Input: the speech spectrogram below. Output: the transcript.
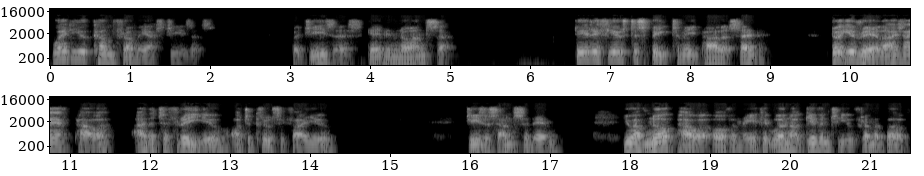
Where do you come from? he asked Jesus. But Jesus gave him no answer. Do you refuse to speak to me? Pilate said. Don't you realize I have power either to free you or to crucify you? Jesus answered him, You have no power over me if it were not given to you from above.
